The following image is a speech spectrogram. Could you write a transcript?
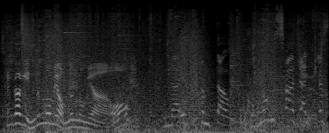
생각이 있는 놈이야 없는 놈이야 어? 나의 손 따위 용서하지 않겠어.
